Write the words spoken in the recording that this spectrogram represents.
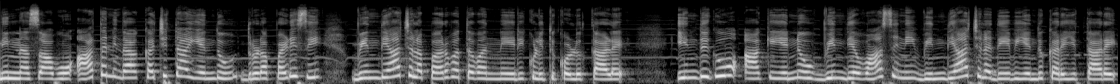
ನಿನ್ನ ಸಾವು ಆತನಿಂದ ಖಚಿತ ಎಂದು ದೃಢಪಡಿಸಿ ವಿಂಧ್ಯಾಚಲ ಪರ್ವತವನ್ನೇರಿ ಕುಳಿತುಕೊಳ್ಳುತ್ತಾಳೆ. ಇಂದಿಗೂ ಆಕೆಯನ್ನು ವಿಂಧ್ಯವಾಸಿನಿ ವಿಂಧ್ಯಾಚಲ ದೇವಿ ಎಂದು ಕರೆಯುತ್ತಾರೆ.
